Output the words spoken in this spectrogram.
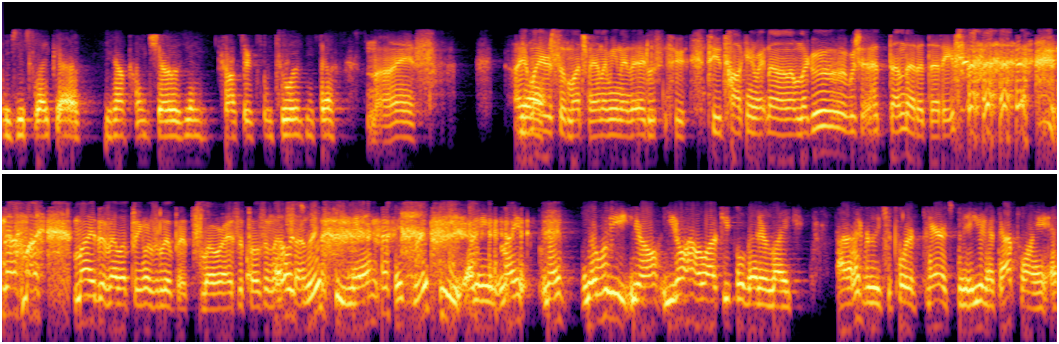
was just like uh, you know playing shows and concerts and tours and stuff. Nice. I yeah. admire you so much, man. I mean, I, I listen to to you talking right now, and I'm like, oh, I wish I had done that at that age. now my my developing was a little bit slower, I suppose. In that oh, it's sense. risky, man. It's risky. I mean, my my nobody, you know, you don't have a lot of people that are like. I have really supportive parents, but even at that point, and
